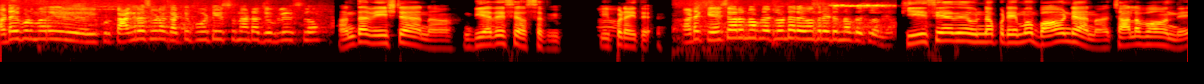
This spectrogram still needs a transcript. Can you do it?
అంటే ఇప్పుడు మరి ఇప్పుడు కాంగ్రెస్ కూడా గట్టి పోటీ ఇస్తుందంట జూబ్లీస్లో అంతా వేస్టే అన్న. బీఆర్ఎస్ వస్తుంది ఇప్పుడైతే. అంటే కేసీఆర్ ఉన్నప్పుడు ఎట్లుంటే రేవంత్ రెడ్డి ఉన్నప్పుడు ఎట్లుంది కేసీఆర్ ఉన్నప్పుడేమో బాగుండే అన్న. చాలా బాగుంది.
